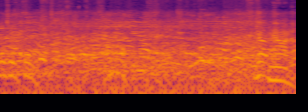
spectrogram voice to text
Não, não, não.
